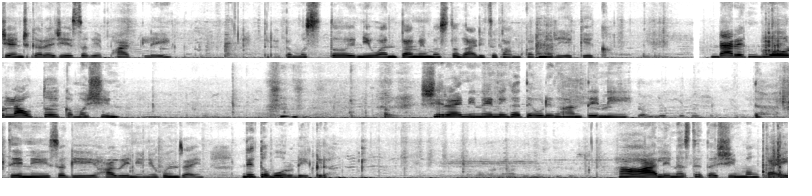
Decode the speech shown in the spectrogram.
चेंज करायचे हे सगळे फाटले. तर आता मस्त निवांत आम्ही मस्त गाडीचं काम करणार एक एक डायरेक्ट ब्लोअर लावतोय का मशीन शिरायनी नाही निघा तेवढी घाण त्यांनी त्यांनी सगळी हवेने निघून जाईन. देतो बोर्ड इकडं. हां आली नसते तशी मग काय?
